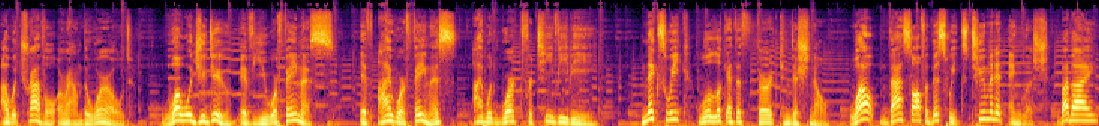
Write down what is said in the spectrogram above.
I would travel around the world. What would you do if you were famous? If I were famous, I would work for TVB. Next week, we'll look at the third conditional. Well, that's all for this week's 2 Minute English. Bye bye.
